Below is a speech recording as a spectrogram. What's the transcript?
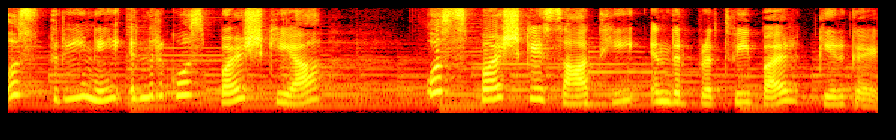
उस स्त्री ने इंद्र को स्पर्श किया, उस स्पर्श के साथ ही इंद्र पृथ्वी पर गिर गए।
